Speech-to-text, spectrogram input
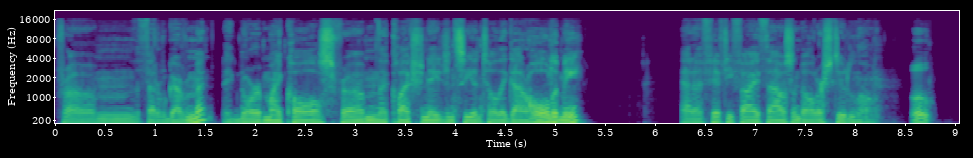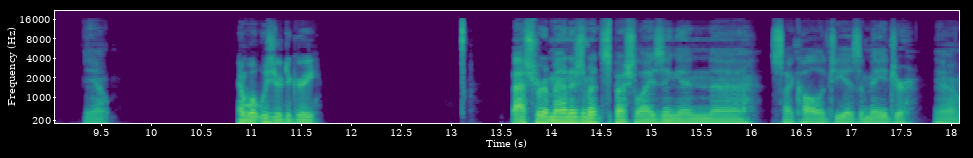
from the federal government. Ignored my calls from the collection agency until they got a hold of me. Had a fifty-five thousand dollar student loan. Oh. Yeah. And what was your degree? Bachelor of Management, specializing in uh, psychology as a major. Yeah.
